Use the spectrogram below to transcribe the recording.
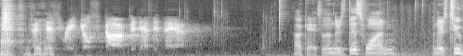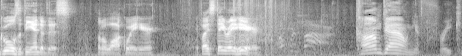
even going? At this rate, to death in there. Okay, so then there's this one, and there's two ghouls at the end of this little walkway here. If I stay right here, Calm down, you freak.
